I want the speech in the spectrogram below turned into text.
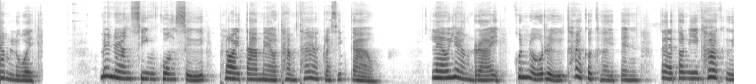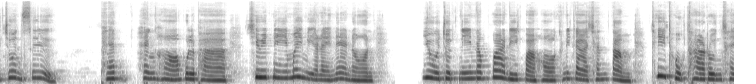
ร่ำรวย แม่นางซิงกวงสือ พลอยตาแมวทำท่ากระซิบกล่าว แล้วอย่างไร คุณหนูหรือข้าก็เคยเป็น แต่ตอนนี้ข้าคือจุ้นซื่อ เพชรแห่งหอบุรพา ชีวิตนี้ไม่มีอะไรแน่นอน อยู่จุดนี้นับว่าดีกว่าหอคณิกาชั้นต่ำที่ถูกทารุณใช้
